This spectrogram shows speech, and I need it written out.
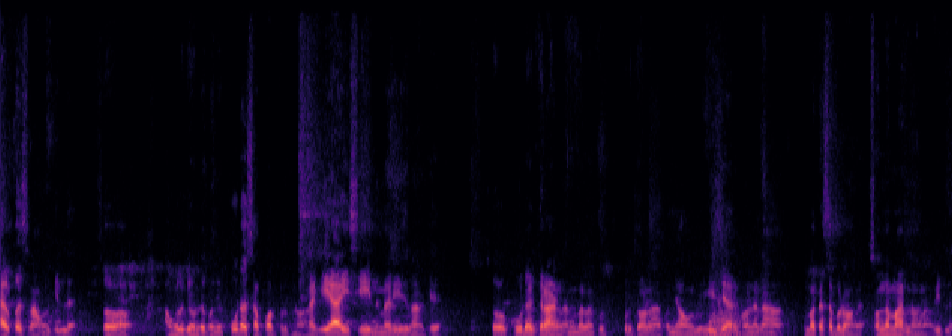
ஹெல்ப்பர்ஸ்லாம் அவங்களுக்கு இல்லை. ஸோ அவங்களுக்கு வந்து கொஞ்சம் கூட சப்போர்ட் கொடுக்கணும். லைக் ஏஐசி இந்த மாதிரி இதெல்லாம் இருக்குது ஸோ கூட கிராண்ட் அந்த மாதிரிலாம் கொடுத்து கொடுத்தோன்னா கொஞ்சம் அவங்களுக்கு ஈஸியாக இருக்கும். இல்லைன்னா ரொம்ப கஷ்டப்படுவாங்க. சொந்தமாக இருந்தாங்கன்னா வீட்டில்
